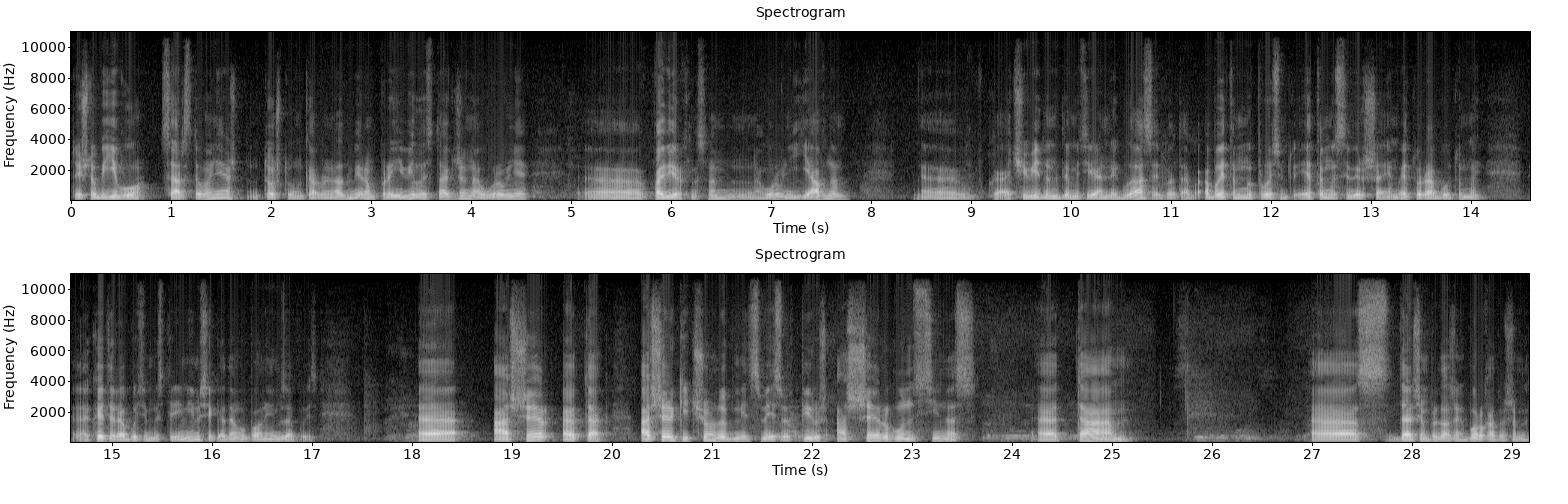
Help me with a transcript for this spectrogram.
то есть, чтобы его царствование, то, что он король над миром, проявилось также на уровне э, поверхностном, на уровне явном, э, очевидном для материальных глаз. Вот об этом мы просим, это мы совершаем, эту работу мы, э, к этой работе мы стремимся, когда мы выполняем заповедь. Ашер, так, Ашер кичону митсвейсов пируш, Ашер гун синас там, дальше мы продолжаем. Боруха Атушем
